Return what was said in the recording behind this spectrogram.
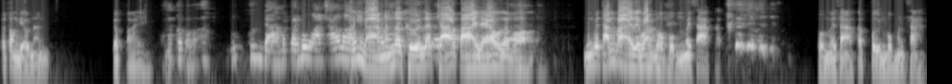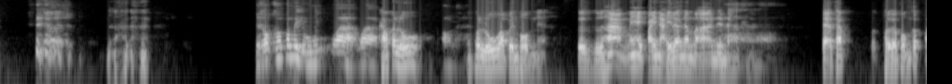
ก็ต้องเดี๋ยวนั้น ก็ไป แล้วก็บอกว่าอ้าว เพิ่งด่ามันไปเมื่อวานเช้าวานเพิ่งด่ามันเมื่อคืนแล้วเช้าตายแล้วก็บอก มึงไปทำตายเลยวันบอกผมไม่ทราบครับ ผมไม่ทราบครับ ปืนผมมันทราบคือเขาเขาก็ไม่รู้ว่าว่าเขาก็รู้อ๋อเหรอเขาก็รู้ว่าเป็นผมเนี่ยคือคือห้ามไม่ให้ไปไหนแล้วนะมาเนี่ยนะอ่าแต่ถ้าเผลอผมก็ไป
